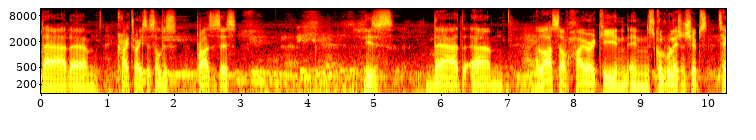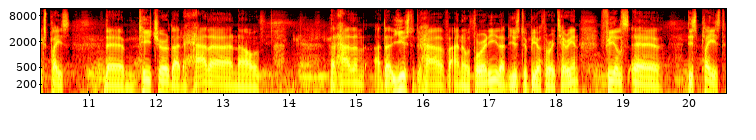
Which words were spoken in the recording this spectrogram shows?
that um, characterizes all these processes is that um, a loss of hierarchy in, in school relationships takes place. The teacher that had an that had an, that used to have an authority, that used to be authoritarian, feels uh, displaced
